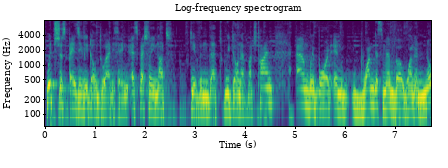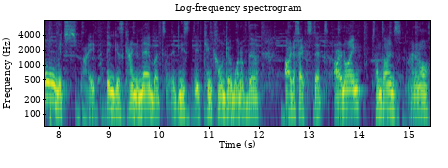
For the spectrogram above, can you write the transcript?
which just basically don't do anything, especially not given that we don't have much time. And we board in one dismember, one annul, which I think is kind of meh, but at least it can counter one of the artifacts that are annoying sometimes. I don't know.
